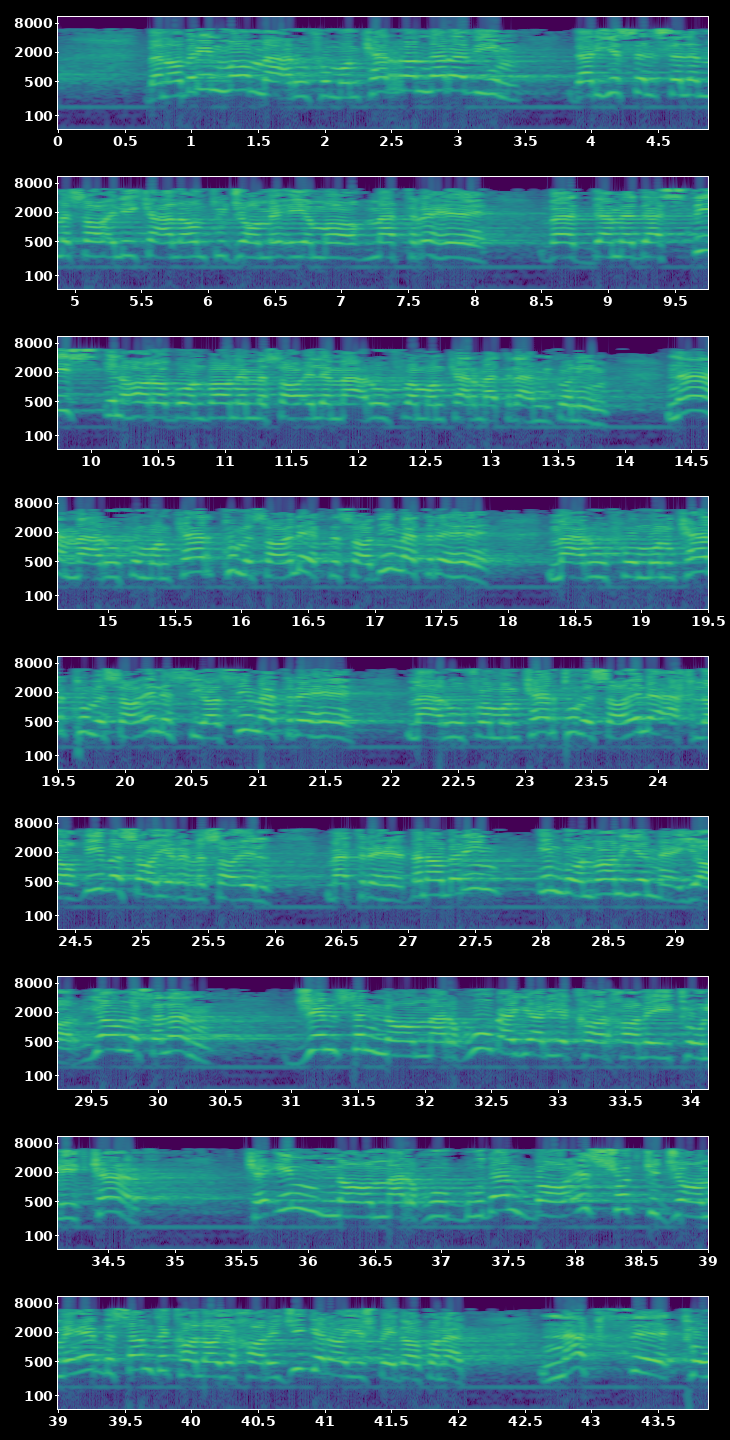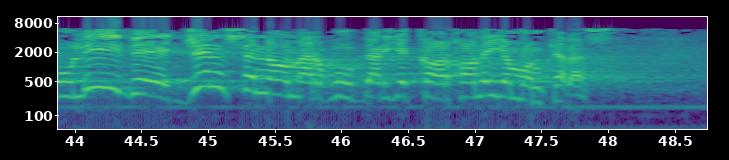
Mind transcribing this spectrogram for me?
بنابراین ما معروف و منکر را نرویم. در یه سلسله مسائلی که الان تو جامعه ما مطرحه و دم دستیست اینها را به عنوان مسائل معروف و منکر مطرح می‌کنیم. نه معروف و منکر تو مسائل اقتصادی مطرحه. معروف و منکر تو مسائل سیاسی مطرحه. معروف و منکر تو مسائل اخلاقی و سایر مسائل مطرحه. بنابراین این به عنوان یه معیار. یا مثلا جنس نامرغوب اگر یه کارخانه ای تولید کرد که این نامرغوب بودن باعث شد که جامعه به سمت کالای خارجی گرایش پیدا کند. نفس تولید جنس نامرغوب در یک کارخانه منکر است.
